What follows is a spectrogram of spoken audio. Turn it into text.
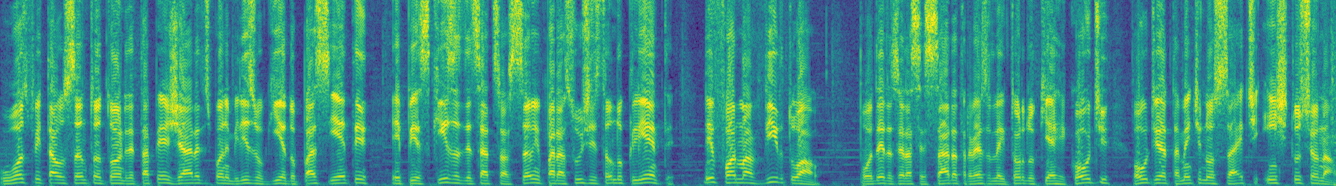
o Hospital Santo Antônio de Tapejara disponibiliza o guia do paciente e pesquisas de satisfação e para a sugestão do cliente, de forma virtual, podendo ser acessado através do leitor do QR Code ou diretamente no site institucional.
